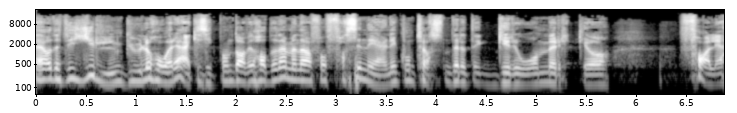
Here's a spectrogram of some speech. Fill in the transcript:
Og dette gyllengule håret Jeg er ikke sikker på om David hadde det, men det er fascinerende i kontrasten til dette grå, mørke og farlige.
